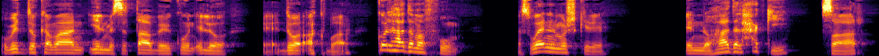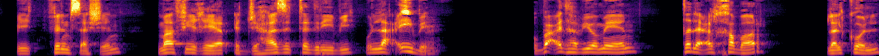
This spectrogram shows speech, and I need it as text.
وبده كمان يلمس الطابة ويكون له دور أكبر. كل هذا مفهوم. بس وين المشكلة؟ إنه هذا الحكي صار ب film session ما في غير الجهاز التدريبي واللعيبة. وبعدها بيومين طلع الخبر للكل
